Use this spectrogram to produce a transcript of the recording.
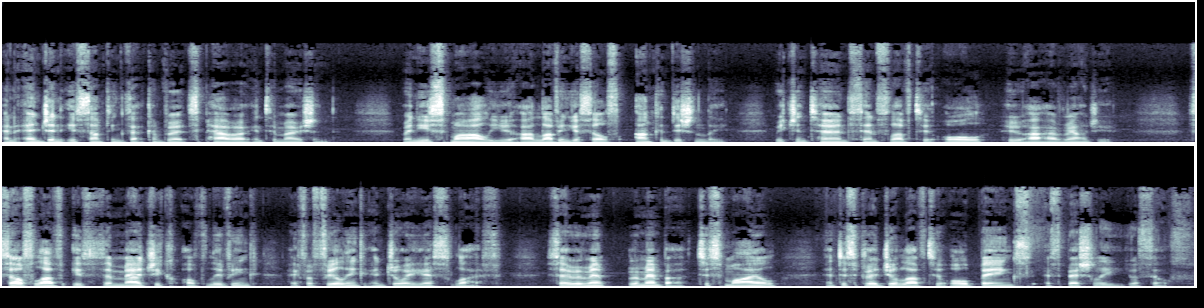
An engine is something that converts power into motion. When you smile, you are loving yourself unconditionally, which in turn sends love to all who are around you. Self love is the magic of living a fulfilling and joyous life. So remem- remember to smile and to spread your love to all beings, especially yourself.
